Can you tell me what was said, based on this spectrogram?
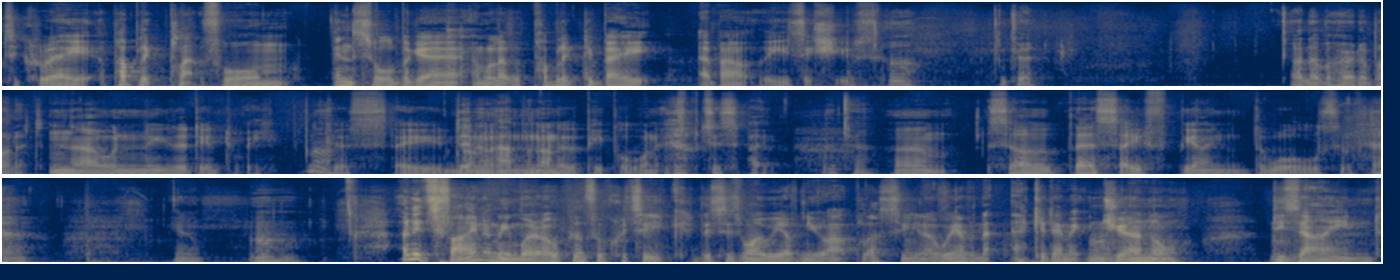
to create a public platform in Sølvberget and we'll have a public debate about these issues. Oh, okay. I never heard about it. No, neither did we, No. because they Didn't none of, none of the people wanted to participate. Okay. Um, so they're safe behind the walls of their, you know. Uh-huh. And it's fine. I mean, we're open for critique. This is why we have Nuart Plus. You know, we have an academic Mm. journal Mm. designed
